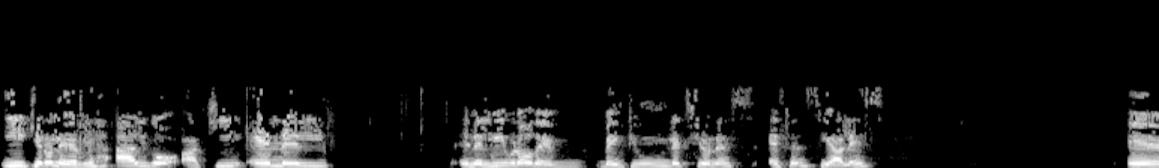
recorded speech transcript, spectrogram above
Y quiero leerles algo aquí en el, en el libro de 21 lecciones esenciales. Eh,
